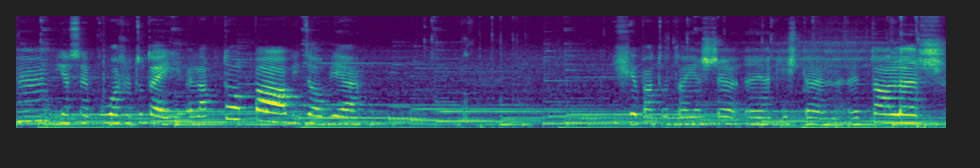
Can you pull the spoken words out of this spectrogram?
Mhm, ja sobie położę tutaj laptopa, widzowie. I chyba tutaj jeszcze e, jakiś ten e, talerz.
